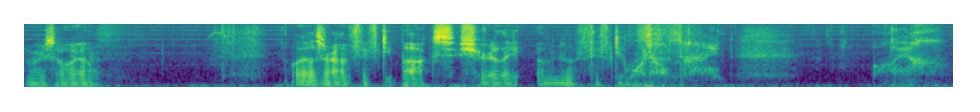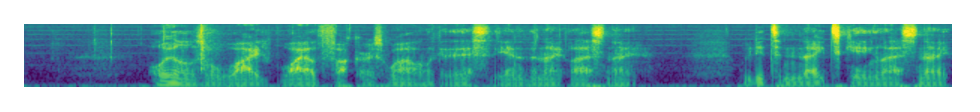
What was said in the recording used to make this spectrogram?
where's oil? Oil's around 50 bucks, surely. Oh no, 5109. Oil is a wide, wild fucker as well. Look at this, at the end of the night last night. We did some night skiing last night.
